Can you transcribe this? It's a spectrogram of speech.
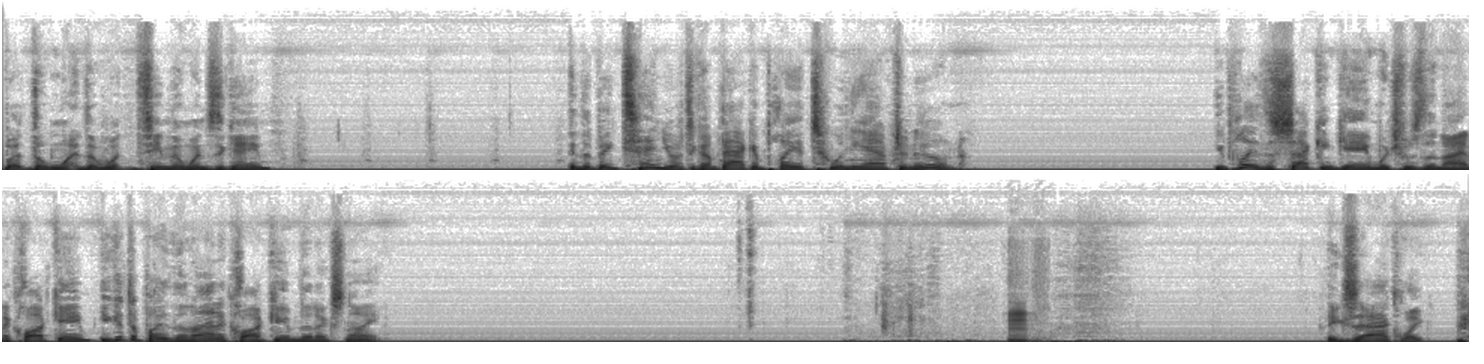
But the the team that wins the game in the Big Ten, you have to come back and play at 2 in the afternoon. You play the second game, which was the 9 o'clock game, you get to play the 9 o'clock game the next night. Hmm. Exactly.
